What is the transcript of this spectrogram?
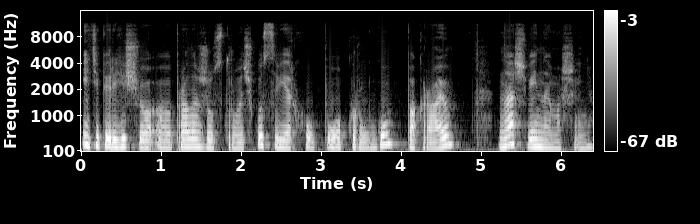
И теперь еще э, проложу строчку сверху по кругу, по краю на швейной машине.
